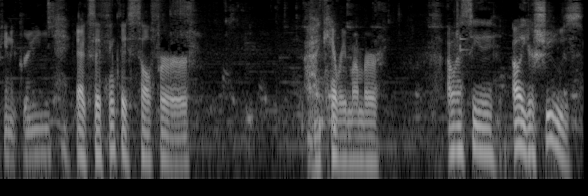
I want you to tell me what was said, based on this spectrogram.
Peanut green. Yeah, because I think they sell for. I can't remember. I want to see. Oh, your shoes.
